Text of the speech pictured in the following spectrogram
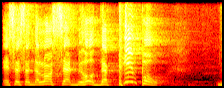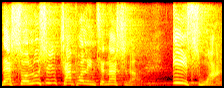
It says, And the Lord said, Behold, the people, the Solution Chapel International is one.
